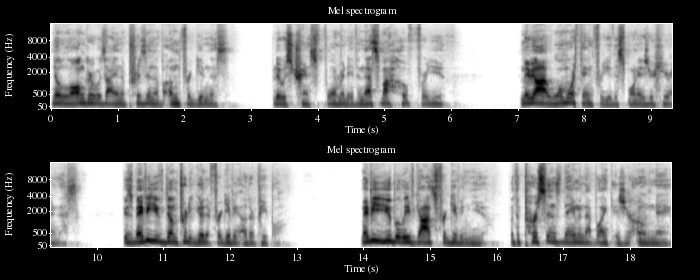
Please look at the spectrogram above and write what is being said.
No longer was I in a prison of unforgiveness, but it was transformative. And that's my hope for you. Maybe i have one more thing for you this morning as you're hearing this. Because maybe you've done pretty good at forgiving other people. Maybe you believe God's forgiven you, but the person's name in that blank is your own name.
